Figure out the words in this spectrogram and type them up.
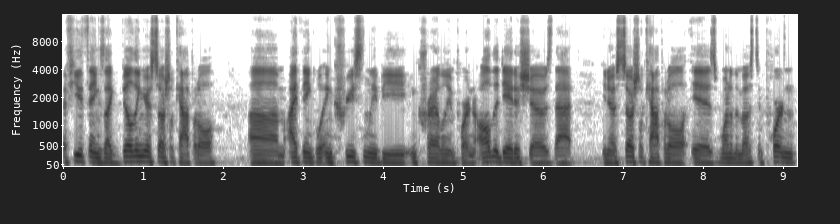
a few things like building your social capital, um, I think will increasingly be incredibly important. All the data shows that you know, social capital is one of the most important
